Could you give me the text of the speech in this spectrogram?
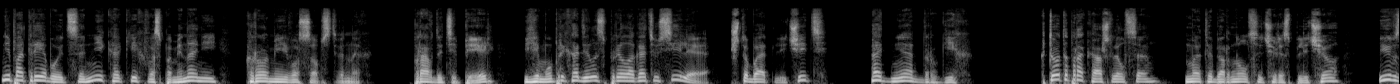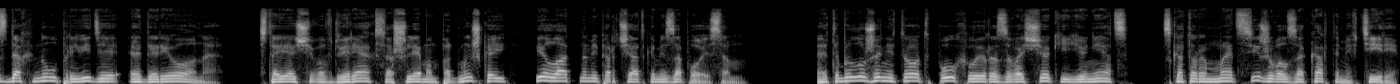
не потребуется никаких воспоминаний, кроме его собственных. Правда, теперь ему приходилось прилагать усилия, чтобы отличить одни от других. Кто-то прокашлялся, Мэтт обернулся через плечо и вздохнул при виде Эдериона, стоящего в дверях со шлемом под мышкой и латными перчатками за поясом. Это был уже не тот пухлый розовощекий юнец, с которым Мэтт сиживал за картами в тире.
